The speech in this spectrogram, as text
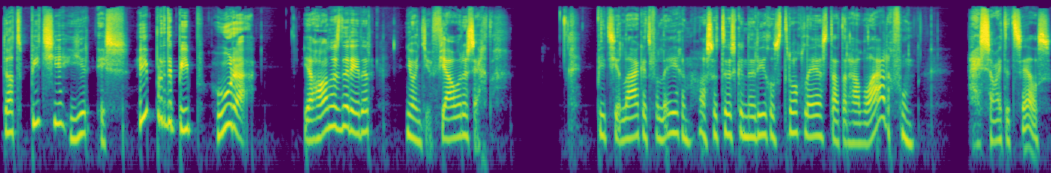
Dat Pietje hier is. Hyper de piep, hoera! Johannes de Ridder, Jontje 64. Pietje laak het verlegen als ze tussen de riegels terugleest dat er haar wel aardig vond. Hij zei het zelfs.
